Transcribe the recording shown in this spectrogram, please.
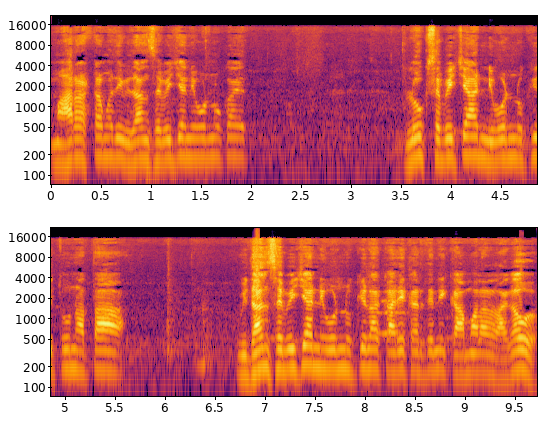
महाराष्ट्रामध्ये विधानसभेच्या निवडणुका आहेत. लोकसभेच्या निवडणुकीतून आता विधानसभेच्या निवडणुकीला कार्यकर्त्यांनी कामाला लागावं.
